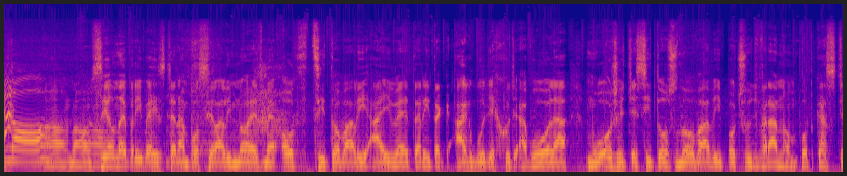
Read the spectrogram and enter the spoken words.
No. No, no, silné príbehy ste nám posielali, mnohé sme odcitovali aj véteri, tak ak bude chuť a vôľa, môžete si to znova vypočuť v rannom podcaste.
